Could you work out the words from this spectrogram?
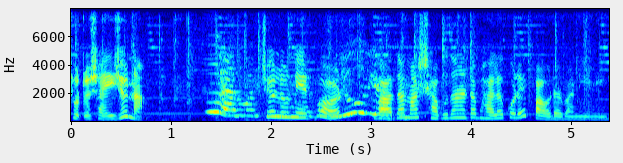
ছোট সাইজও না। চলুন এরপর বাদাম আর সাবুদানাটা ভালো করে পাউডার বানিয়ে নিই।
